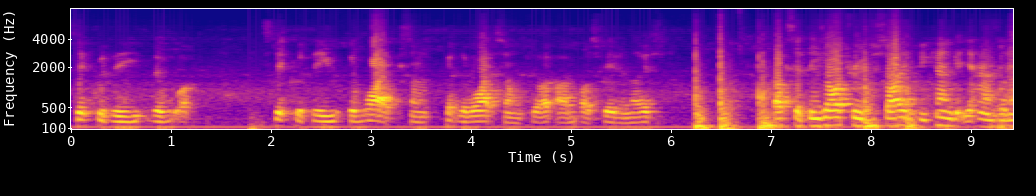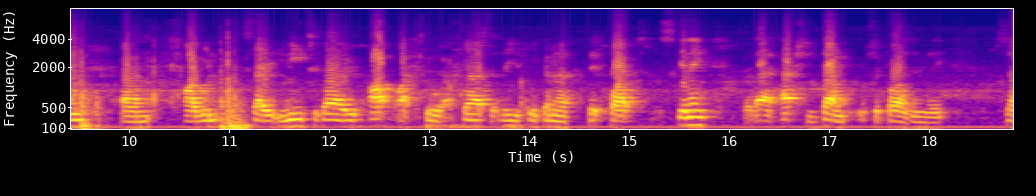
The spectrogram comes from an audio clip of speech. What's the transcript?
stick with the, the stick with the the whites. I'm put the whites on because I, I was feeling those. Like I said, these are true to size. If you can get your hands on them, um, I wouldn't say you need to go up. I thought at first that these were going to fit quite skinny, but they actually don't, surprisingly. So,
